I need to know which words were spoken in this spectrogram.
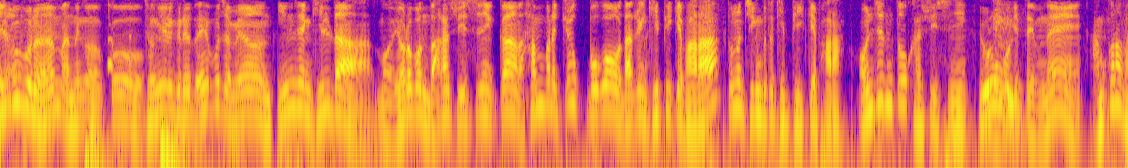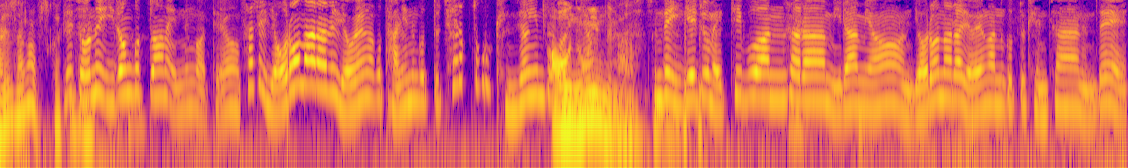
일부분은 맞는 것 같고, 정리를 그래도 해보자면, 인생 길다, 뭐, 여러 번 나갈 수 있으니까, 한 번에 쭉 보고, 나중에 깊이 있게 봐라, 또는 지금부터 깊이 있게 봐라. 언제든 또 갈 수 있으니, 요런 거기 때문에, 아무거나 가셔도 상관 없을 것 같아요. 근데 저는 이런 것도 하나 있는 것 같아요. 사실 여러 나라를 여행하고 다니는 것도 체력적으로 굉장히 힘들거든요. 어우, 너무 힘듭니다. 근데 이게 좀 active한 사람이라면 여러 나라 여행하는 것도 괜찮은데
